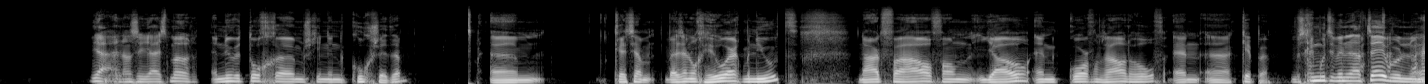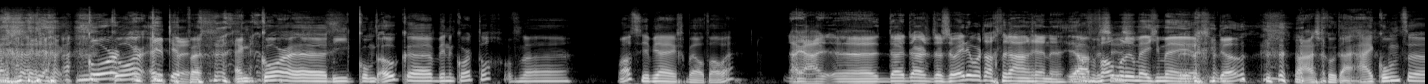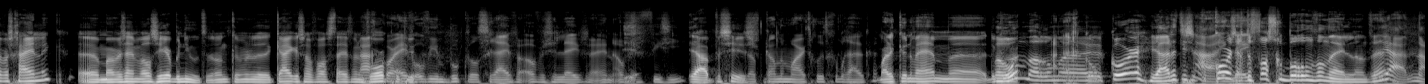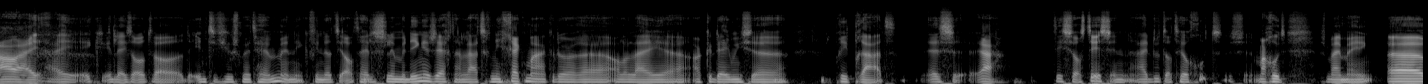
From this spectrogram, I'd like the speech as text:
Ja, en dan is het juist mogelijk. En nu we toch eh, misschien in de kroeg zitten. Ehm, Christian, wij zijn nog heel erg benieuwd naar het verhaal van jou en Cor van Zaaldenhof en eh, kippen. Misschien moeten we inderdaad twee boeren noemen. Cor, Cor en en kippen. En Cor, die komt ook eh, binnenkort, toch? Of, eh, wat? Die heb jij gebeld al, hè? Nou ja, eh, daar, daar, daar zou Eduard achteraan rennen. Ja, Overval me er een beetje mee, eh, Guido. nou, is goed. Hij, hij komt eh, waarschijnlijk. eh, maar we zijn wel zeer benieuwd. Dan kunnen we de kijkers alvast even een voorproefje... even of hij een boek wil schrijven over zijn leven en over zijn visie. Ja, precies. Dat kan de markt goed gebruiken. Maar dan kunnen we hem... eh, de- Waarom? Waarom Ja, eh, eigenlijk Cor? Ja, dat is, Nou, Cor is echt de vastgoedbaron van Nederland, hè? Ja, nou, hij, hij, ik lees altijd wel de interviews met hem. En ik vind dat hij altijd hele slimme dingen zegt. En laat zich niet gek maken door eh, allerlei eh, academische prietpraat. Dus eh, ja, het is zoals het is. En hij doet dat heel goed. Dus, eh, maar goed, dat is mijn mening. Eh,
